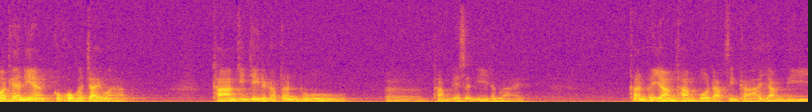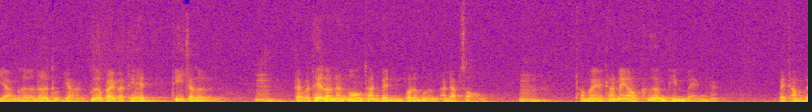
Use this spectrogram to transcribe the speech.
มาแค่เนี้ยก็คงเข้าใจว่า ถามจริง ๆ นะครับ ท่านผู้เอ่อทำ SME ทั้งหลาย ท่านพยายามทำโปรดักต์สินค้าอย่างดีอย่างเลอเลิศทุกอย่างเพื่อไปประเทศที่เจริญอืมแต่ประเทศเหล่านั้นมองท่านเป็นพลเมืองอันดับสองอืมทำไมท่านไม่เอาเครื่องพิมพ์แบงก์อะไปทำแบ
